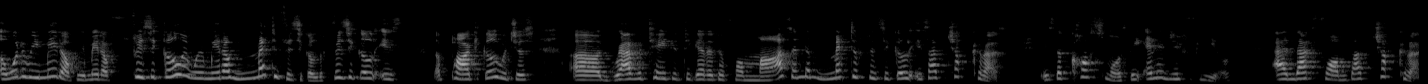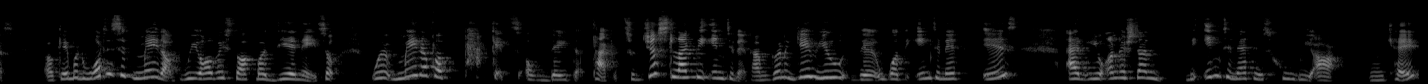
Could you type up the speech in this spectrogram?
uh, what are we made of we're made of physical and we're made of metaphysical the physical is the particle which is uh, gravitated together to form mass, and the metaphysical is our chakras, is the cosmos, the energy field, and that forms our chakras. Okay, but what is it made of? We always talk about DNA. So we're made up of packets of data, packets. So just like the internet, I'm going to give you the what the internet is, and you understand the internet is who we are. Okay,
